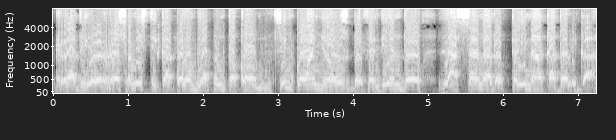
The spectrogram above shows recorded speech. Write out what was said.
Radio Rosa Mística Colombia.com, cinco años defendiendo la sana doctrina católica.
